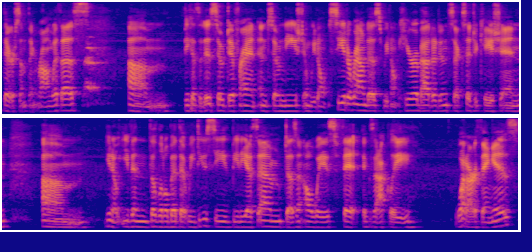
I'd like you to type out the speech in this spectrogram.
there's something wrong with us um, because it is so different and so niche, and we don't see it around us. We don't hear about it in sex education. Um, you know, even the little bit that we do see BDSM doesn't always fit exactly what our thing is.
